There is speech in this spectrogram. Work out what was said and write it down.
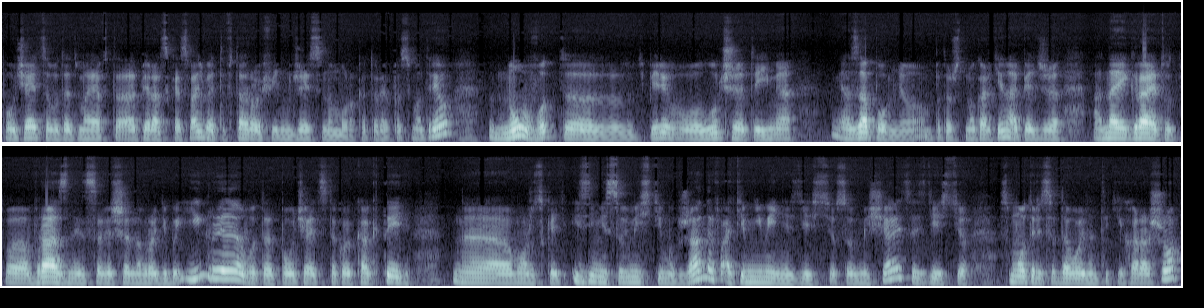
получается вот эта моя пиратская свадьба, это второй фильм Джейсона Мура, который я посмотрел. Ну вот теперь лучше это имя запомню, потому что, ну, картина, опять же, она играет вот в разные совершенно вроде бы игры, вот это получается такой коктейль, э, можно сказать, из несовместимых жанров, а тем не менее здесь все совмещается, здесь все смотрится довольно-таки хорошо.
